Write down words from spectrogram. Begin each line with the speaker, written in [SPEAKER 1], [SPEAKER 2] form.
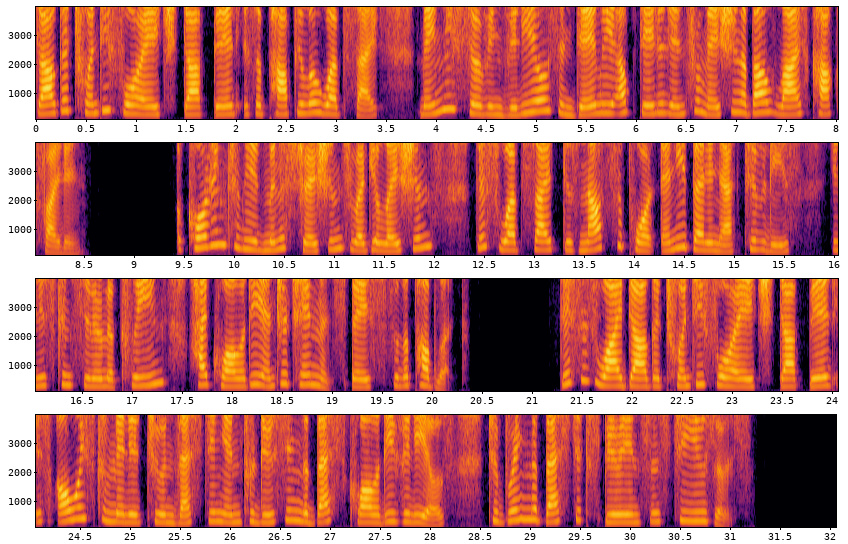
[SPEAKER 1] Daga24h.bid is a popular website, mainly serving videos and daily updated information about live cockfighting. According to the administration's regulations, this website does not support any betting activities. It is considered a clean, high-quality entertainment space for the public. This is why Daga24h.bid is always committed to investing in producing the best quality videos to bring the best experiences to users.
